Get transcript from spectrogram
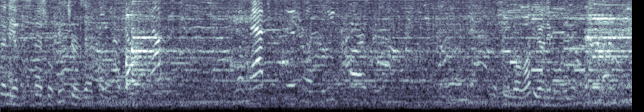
Wanted to pick that one. Magic You got any of the special features that uh, No mattresses, no police cars. machine don't love you anymore?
